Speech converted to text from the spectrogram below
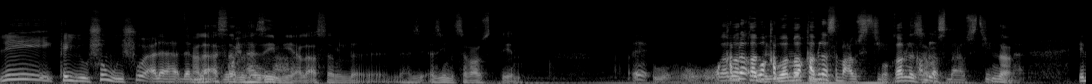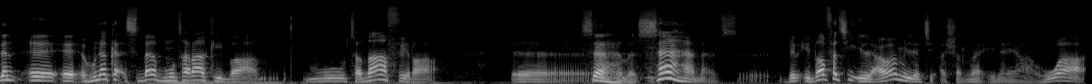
لكي يشوشوا على هذا على أثر الهزيمه على أثر هزيمة 67 إيه، وقبل وقبل, وقبل, وقبل 67 وقبل قبل 67 نعم. اذا آه، آه، هناك أسباب متراكبة متضافرة آه، ساهمت. ساهمت بالإضافة إلى العوامل التي أشرنا إليها. هو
